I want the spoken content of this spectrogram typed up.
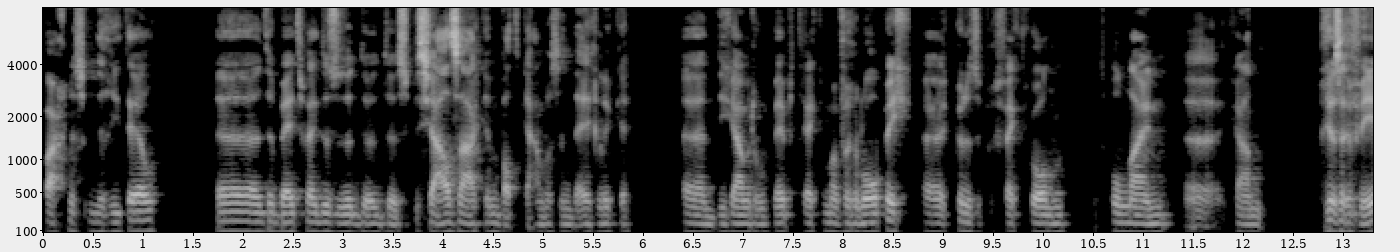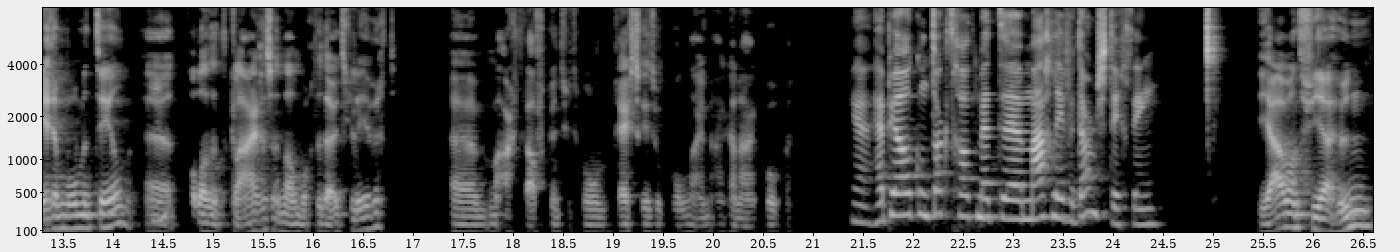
partners in de retail uh, erbij te Dus de, de, de speciaalzaken, badkamers en dergelijke. Ehm, die gaan we er ook bij betrekken. Maar voorlopig kunnen ze perfect gewoon het online gaan reserveren momenteel, uh, totdat het klaar is en dan wordt het uitgeleverd. Uh, maar achteraf kunt u het gewoon rechtstreeks ook online aan gaan aankopen. Ja, heb je al contact gehad met de Maagleven Darmstichting? Ja, want via hun,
